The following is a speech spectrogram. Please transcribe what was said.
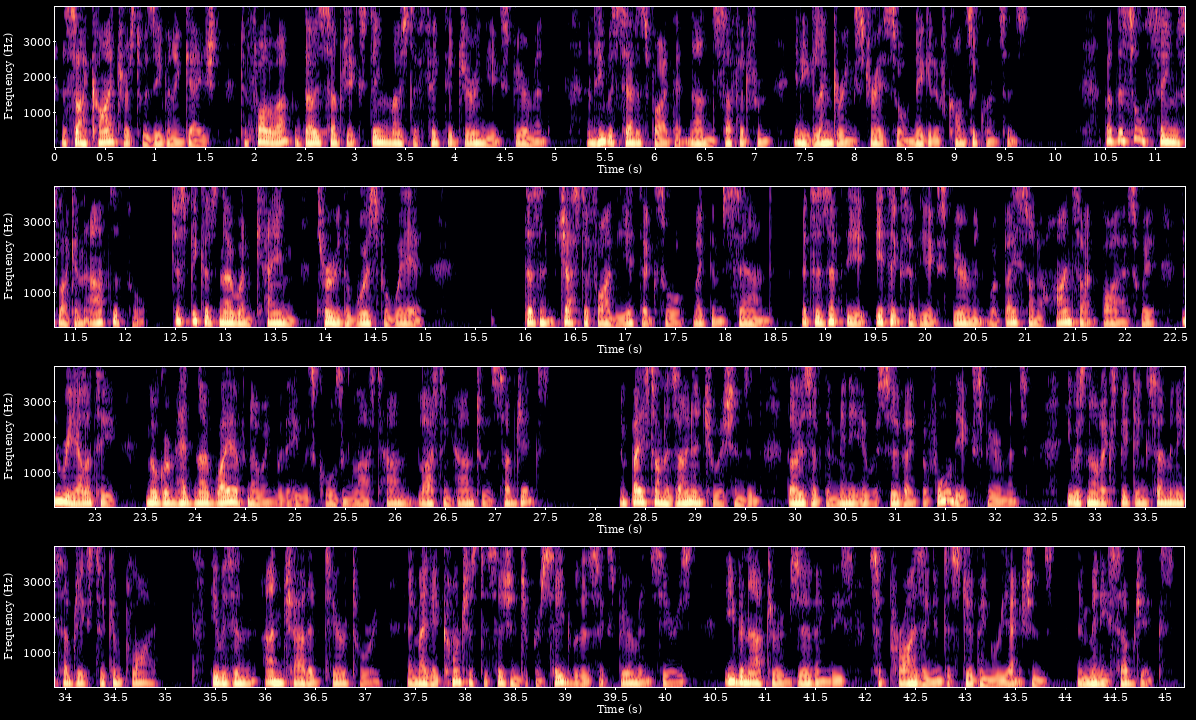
A psychiatrist was even engaged to follow up with those subjects deemed most affected during the experiment, and he was satisfied that none suffered from any lingering stress or negative consequences. But this all seems like an afterthought. Just because no one came through the worse for wear doesn't justify the ethics or make them sound. It's as if the ethics of the experiment were based on a hindsight bias where, in reality, Milgram had no way of knowing whether he was causing last harm, lasting harm to his subjects. And based on his own intuitions and those of the many who were surveyed before the experiments, he was not expecting so many subjects to comply. He was in uncharted territory and made a conscious decision to proceed with his experiment series even after observing these surprising and disturbing reactions in many subjects.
